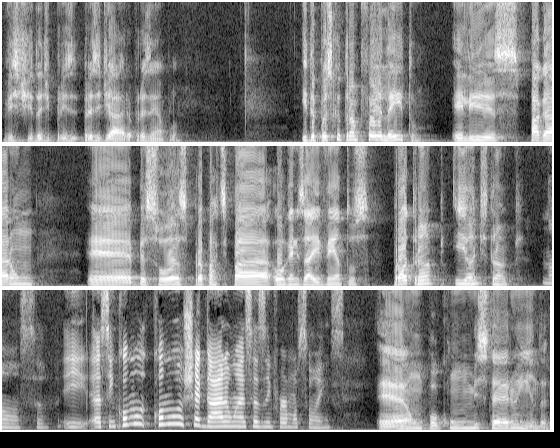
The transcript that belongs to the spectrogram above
vestida de presi- presidiária, por exemplo. E depois que o Trump foi eleito, eles pagaram é, pessoas para participar, organizar eventos pró-Trump e anti-Trump. Nossa. E assim, como, como chegaram essas informações? é um pouco um mistério ainda.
